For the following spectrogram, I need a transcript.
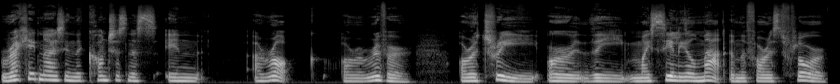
recognizing the consciousness in a rock or a river or a tree or the mycelial mat on the forest floor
